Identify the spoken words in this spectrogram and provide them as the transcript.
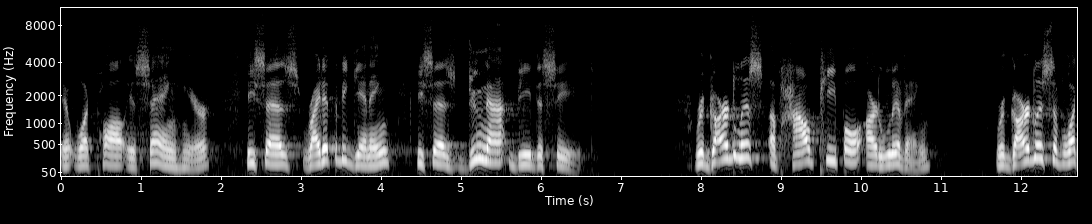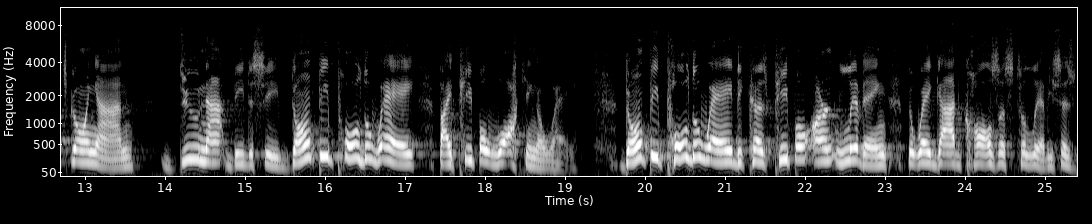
at what Paul is saying here. He says, right at the beginning, he says, Do not be deceived. Regardless of how people are living, regardless of what's going on, do not be deceived. Don't be pulled away by people walking away. Don't be pulled away because people aren't living the way God calls us to live. He says,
